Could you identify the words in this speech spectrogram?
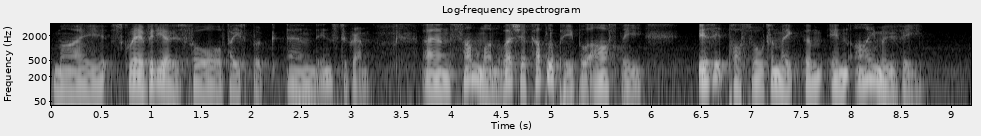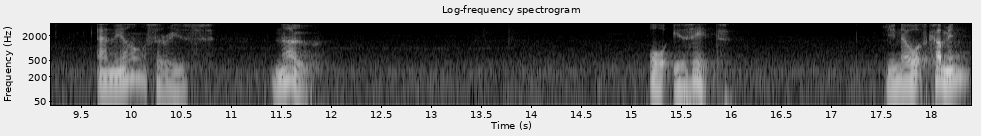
my square videos for Facebook and Instagram. And someone, well actually a couple of people asked me, is it possible to make them in iMovie? And the answer is no. Or is it? You know what's coming.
